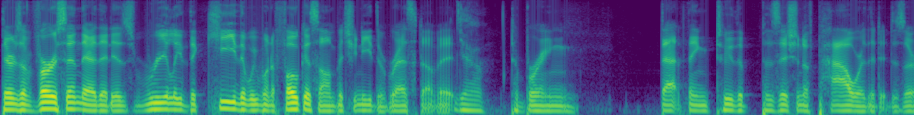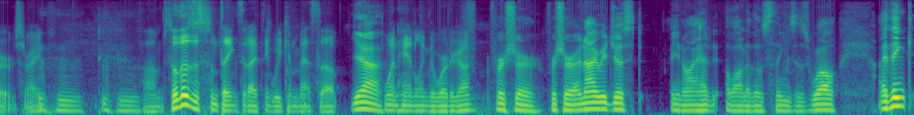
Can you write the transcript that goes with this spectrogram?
there's a verse in there that is really the key that we want to focus on, but you need the rest of it Yeah. to bring that thing to the position of power that it deserves, right? Mm-hmm. Mm-hmm. Um, so those are some things that I think we can mess up Yeah. when handling the Word of God. For sure, for sure. And I would just, you know, I had a lot of those things as well. I think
